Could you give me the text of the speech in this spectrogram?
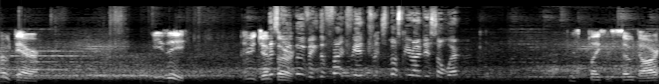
Oh there. Easy. I'm a Let's jumper. keep moving. The factory entrance must be around here somewhere. This place is so dark.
